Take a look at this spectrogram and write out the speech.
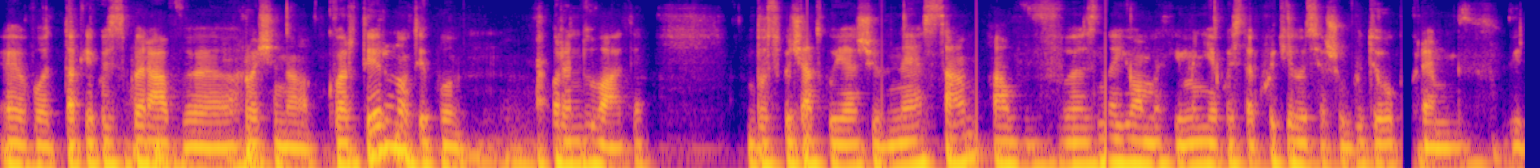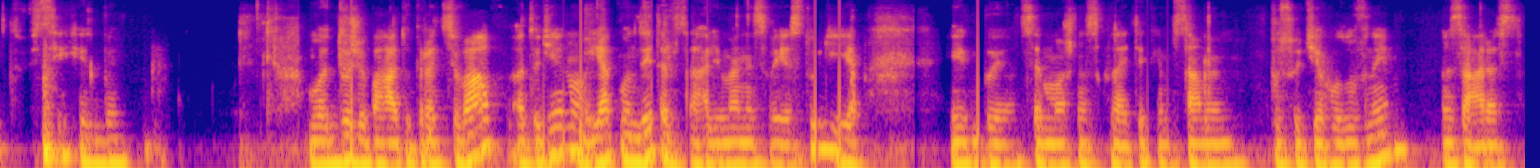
Е, от, так якось збирав е, гроші на квартиру, ну, типу, орендувати. Бо спочатку я жив не сам, а в знайомих, і мені якось так хотілося, щоб бути окремим від всіх, якби. От дуже багато працював, а тоді, ну, я кондитер, взагалі, в мене своя студія. Якби це можна сказати таким самим, по суті, головним зараз.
